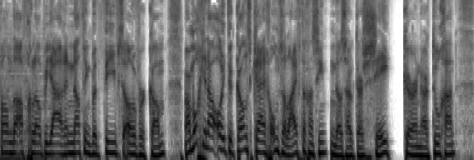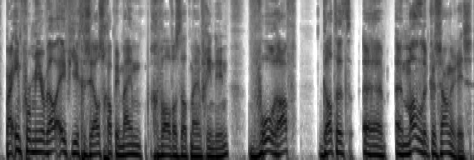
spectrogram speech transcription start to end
Van de afgelopen jaren. Nothing But Thieves Overcome. Maar mocht je nou ooit de kans krijgen om ze live te gaan zien... dan zou ik daar zeker naartoe gaan. Maar informeer wel even je gezelschap. In mijn geval was dat mijn vriendin. Vooraf dat het eh, een mannelijke zanger is.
